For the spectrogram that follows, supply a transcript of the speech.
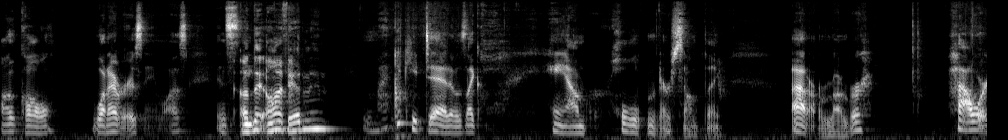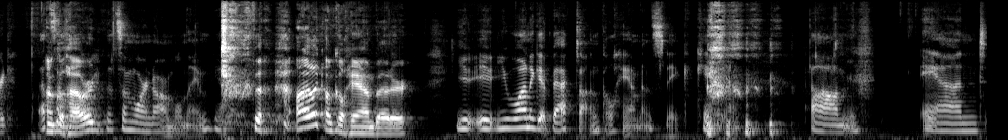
uncle, whatever his name was, and Oh, they, oh, if they had a name? I think he did. It was like Ham or Holton or something. I don't remember. Howard. That's Uncle a- Howard? That's a more normal name. Yeah. I like Uncle Ham better. you you, you want to get back to Uncle Ham and Snake Canyon. um, and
